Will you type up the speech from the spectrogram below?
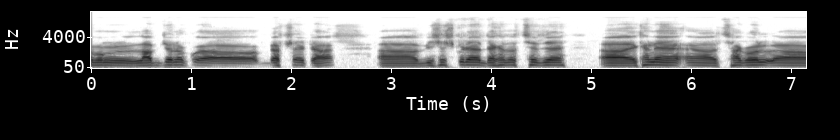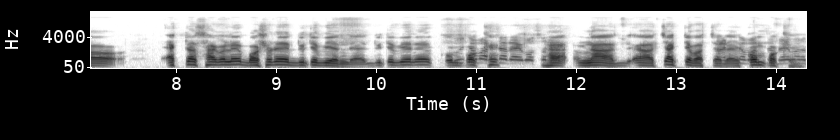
এবং লাভজনক আহ, ব্যবসাটা বিশেষ করে দেখা যাচ্ছে যে এখানে ছাগল একটা ছাগলে বছরে দুটো বিয়ান দেয়। দুটো বিয়ানে কমপক্ষে হ্যাঁ না চারটে বাচ্চা দেয় কমপক্ষে। মানে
